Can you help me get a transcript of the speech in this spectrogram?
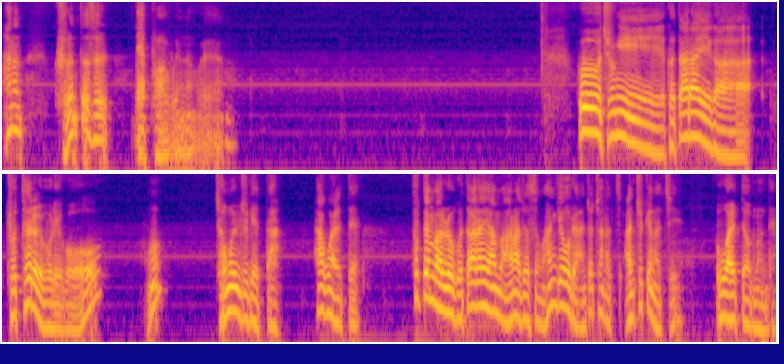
하는 그런 뜻을 내포하고 있는 거예요 그 중이 그 딸아이가 교태를 부리고 어? 정을 주겠다 하고 할 때 속된 말로 그 딸아이 한번 안아줬으면 한겨울에 안 쫓아놨지 안 쫓겨났지 오갈 데 없는데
